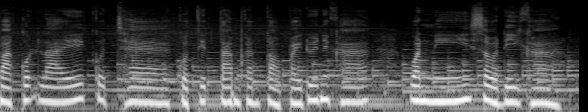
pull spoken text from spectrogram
ฝากกดไลค์ กดแชร์ กดติดตามกันต่อไปด้วยนะคะ วันนี้สวัสดีค่ะ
